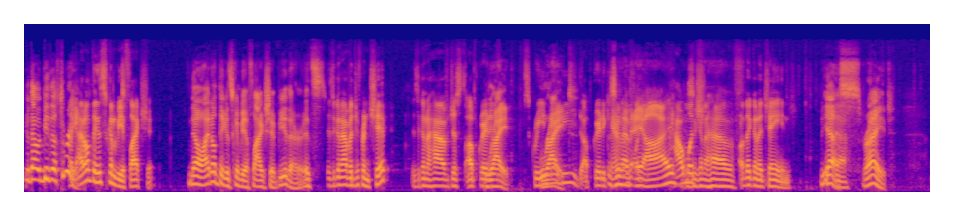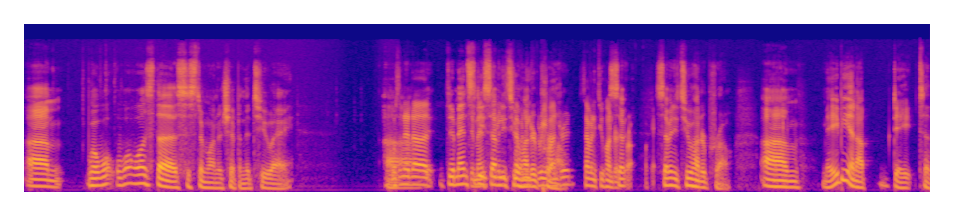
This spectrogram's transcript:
That would be the 3. Like, I don't think this is going to be a flagship. No, I don't think it's going to be a flagship either. It's Is it going to have a different chip? Is it going to have just upgraded right. screen? Right. Maybe upgraded Is it going to have AI? How Is much it going to have? Are they going to change? Yes, yeah. right. Um, well, what, what, was the system on a chip in the 2A? Wasn't it a Dimensity, Dimensity 7200 Pro? 7200 Se- Pro. Okay. 7200 Pro. Um, maybe an update to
